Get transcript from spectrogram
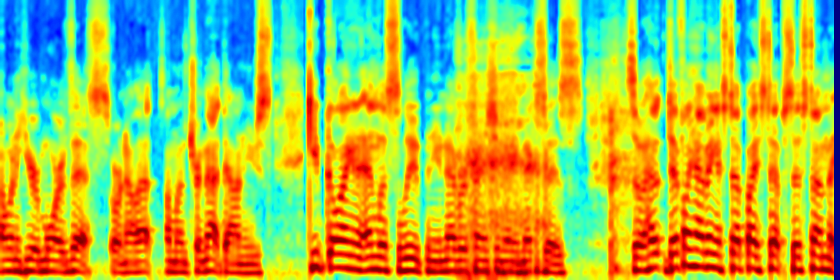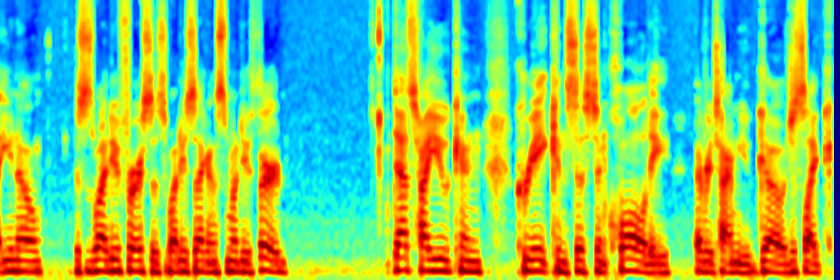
I want to hear more of this, or now that I'm going to turn that down. And you just keep going in an endless loop, and you're never finishing any mixes. so ha- definitely having a step by step system that you know this is what I do first, this is what I do second, this is what I do third. That's how you can create consistent quality every time you go. Just like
